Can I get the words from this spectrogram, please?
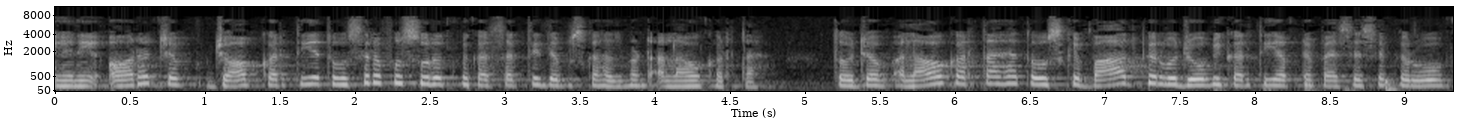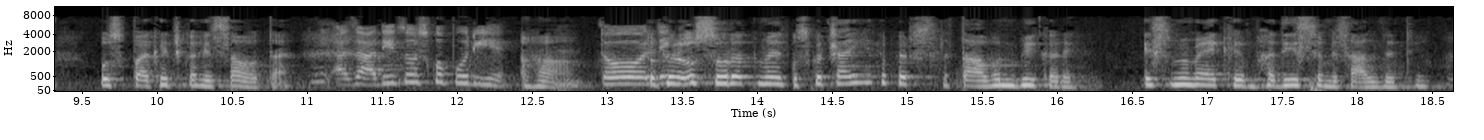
یعنی عورت جب جاب کرتی ہے تو وہ صرف اس صورت میں کر سکتی ہے جب اس کا ہسبینڈ الاؤ کرتا ہے۔ تو جب الاؤ کرتا ہے تو اس کے بعد پھر وہ جو بھی کرتی ہے اپنے پیسے سے پھر وہ اس پیکج کا حصہ ہوتا ہے۔ آزادی تو اس کو پوری ہے۔ ہاں۔ تو پھر اس صورت میں اس کو چاہیے کہ پھر تعاون بھی کرے۔ اس میں میں ایک حدیث سے مثال دیتی ہوں۔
